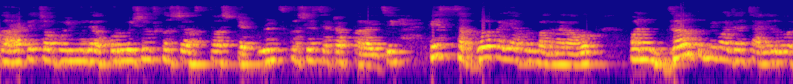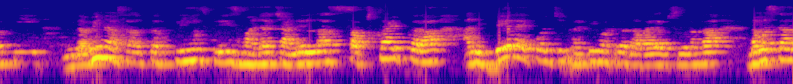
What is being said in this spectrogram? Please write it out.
कराटेच्या पॉईंटमध्ये अफर्मेशन कसे असतात? स्टेटमेंट्स कसे सेटअप करायचे? हे सगळं काही आपण बघणार आहोत. पण जर तुम्ही माझ्या चॅनेलवरती नवीन असाल तर प्लीज प्लीज माझ्या चॅनेलला सबस्क्राईब करा आणि बेल आयकॉनची घंटी मात्र दाबायला विसरू नका. नमस्कार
